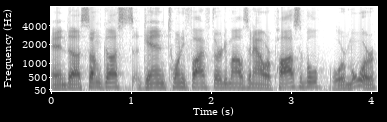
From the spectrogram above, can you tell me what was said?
and uh, some gusts again 25 30 miles an hour possible or more.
